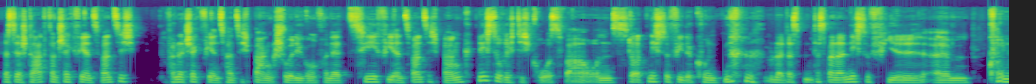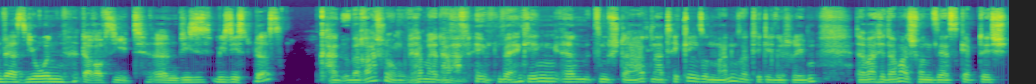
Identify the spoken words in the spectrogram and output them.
dass der Start von Check24 von der Check24 Bank, Entschuldigung, von der C24 Bank nicht so richtig groß war und dort nicht so viele Kunden oder dass, dass man da nicht so viel ähm, Konversion darauf sieht. Ähm, wie, wie siehst du das? keine Überraschung. Wir haben ja da im Banking ähm, zum Start einen Artikel, so einen Meinungsartikel geschrieben. Da war ich ja damals schon sehr skeptisch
